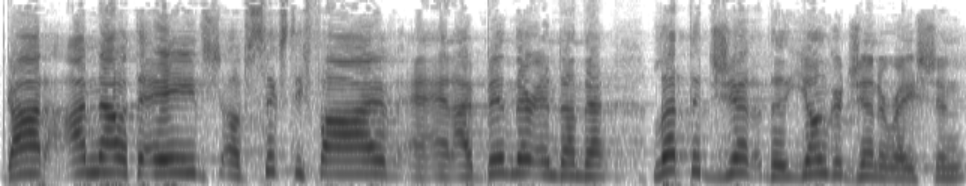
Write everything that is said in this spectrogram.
God, I'm now at the age of 65 and I've been there and done that. Let the, gen- the younger generation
